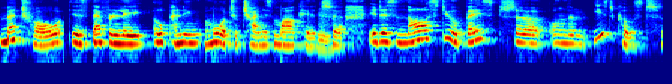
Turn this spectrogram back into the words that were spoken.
Metro is definitely opening more to Chinese market. Mm. Uh, it is now still based uh, on the East Coast.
